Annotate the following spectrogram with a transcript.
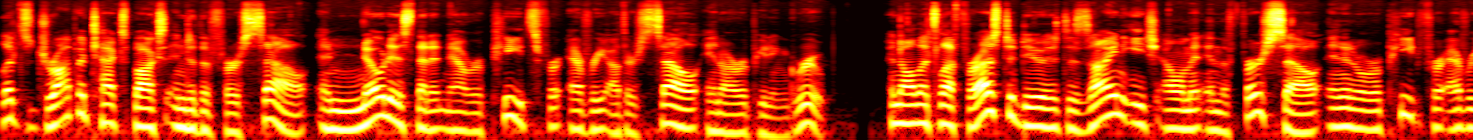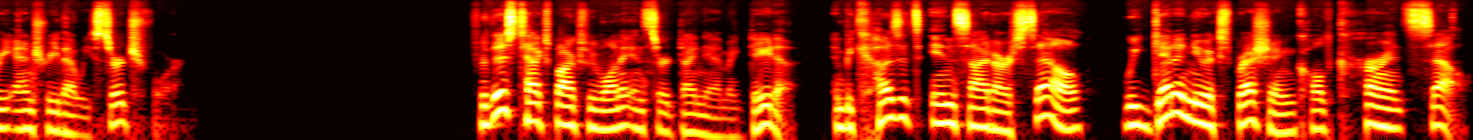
let's drop a text box into the first cell and notice that it now repeats for every other cell in our repeating group. And all that's left for us to do is design each element in the first cell and it'll repeat for every entry that we search for. For this text box, we want to insert dynamic data. And because it's inside our cell, we get a new expression called current cell.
